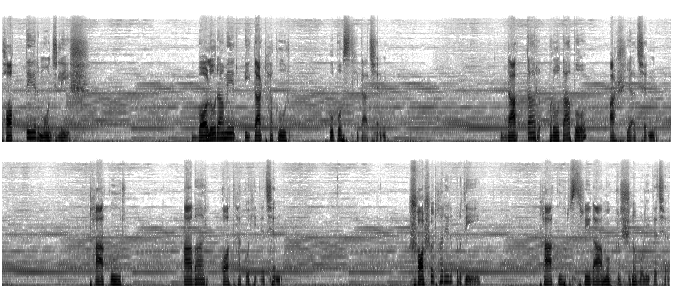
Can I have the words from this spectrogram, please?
ভক্তের মজলিস। বলরামের পিতা ঠাকুর উপস্থিত আছেন। ডাক্তার প্রতাপও আসিয়াছেন। ঠাকুর আবার কথা কহিতেছেন। শশধরের প্রতি ঠাকুর শ্রীরামকৃষ্ণ বলিতেছেন,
